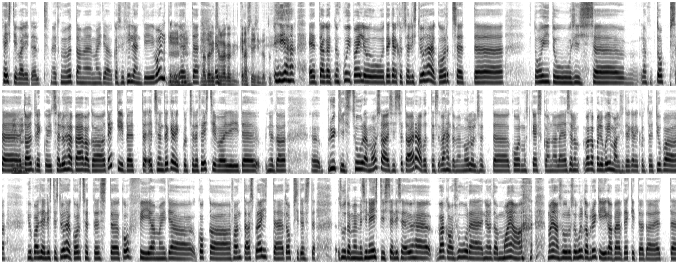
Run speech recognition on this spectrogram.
festivalidelt, et kui me võtame, ma ei tea, kas või Viljandi Volgi mm, -hmm. et Nad olid et, seal väga kenasti esindatud. jah, et aga et noh, kui palju tegelikult sellist ühekordset äh, toidu siis äh, noh, topse mm -hmm. taldrikuid seal ühe päevaga tekib, et, et see on tegelikult selle festivalide nii-öelda prügist suurem osa, siis seda ära võttes vähendame me oluliselt äh, koormust keskkonnale ja seal on väga palju võimalusi tegelikult, et juba, juba sellistest ühekordsetest äh, kohvi ja ma ei tea, Coca, Fanta, Sprite topsidest suudame me siin Eestis sellise ühe väga suure nii-öelda maja, maja suuruse hulga prügi iga päev tekitada, et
